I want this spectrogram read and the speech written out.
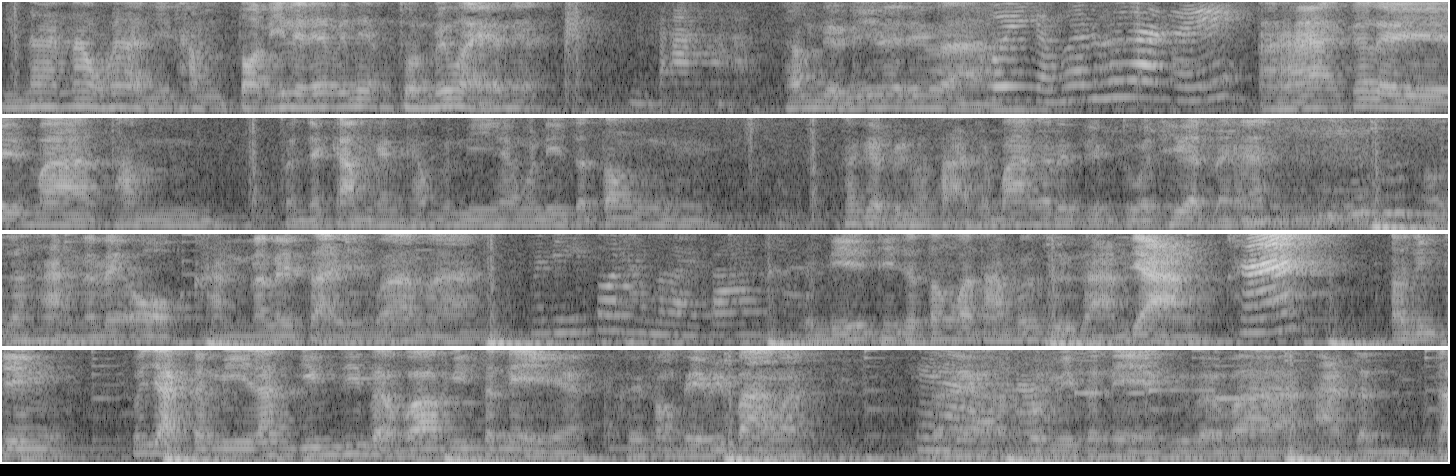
นี่หน้าเน่าขนาดนี้ทำตอนนี้เลยได้ไหมเนี่ยทนไม่ไหวแล้วเนี่ยตาทำเดี๋ยวนี้เลยดีกว่าคุยกับเพื่อนๆเลยอ่าฮะก็เลยมาทำสัญญกรรมกันครับวันนี้ฮะวันนี้จะต้องถ้าเกิดเป็นภาษาชาวบ้านก็เลยเตรียมตัวเชือดเลยฮะเราจะหั่นอะไรออกหั่นอะไรใส่ว่ามา วันนี้พี่โป้ทำอะไรบ้างคะวันนี้ที่จะต้องมาทำก็คือสามอย่าง ฮะเอาจริงๆ ก็อยากจะมีรักยิ้มที่แบบว่ามีเสน่ห์อะเคยฟังเพลงพี่ป้างไหมเพลตงอนอะไรเนี้ยคะคนมีเสน่ห์คือแบบว่าอาจจะด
